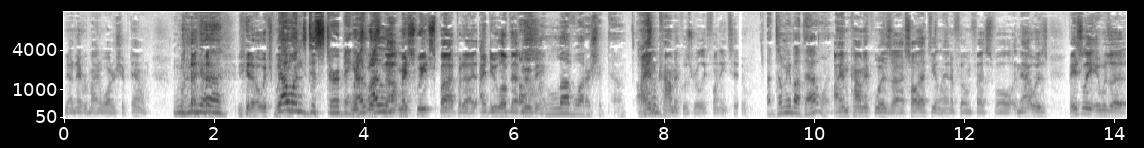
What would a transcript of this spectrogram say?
You know, never mind Watership Down. But, Yeah. you know, which was That one's disturbing. which I, was I, not my sweet spot, but I, I do love that movie. I love Watership Down. I Am Comic was really funny too. Uh, tell me about that one. I Am Comic was uh, I saw that at the Atlanta Film Festival, and that was basically it was a,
